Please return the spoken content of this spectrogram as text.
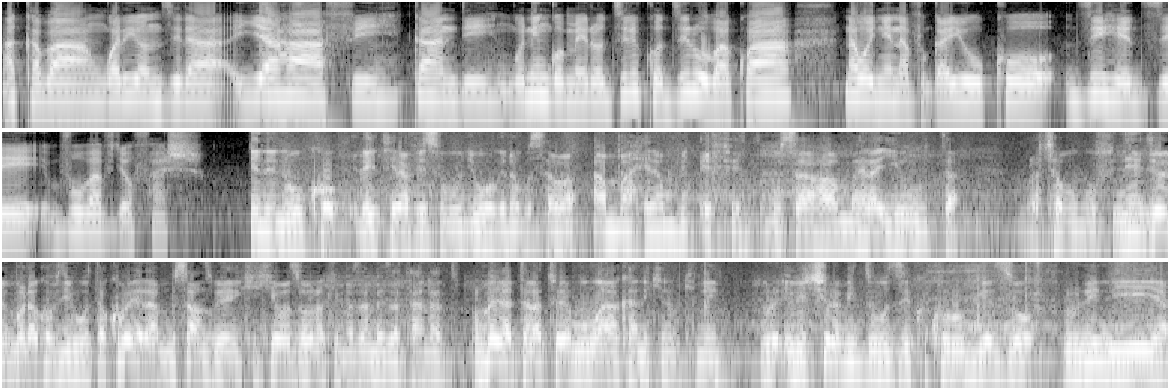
akaba ngo ariyo nzira ya hafi kandi ngo n'ingomero ziriko zirubakwa na nyene avuga yuko ziheze vuba vyofasha ni uko leta irafise uburyo bwo amahera muri FM gusaba amahera yihuta uraca bugufi nibyo bibona ko byihuta kubera musanzwe iki kibazo ubona kimaze amezi atandatu amezi atandatu yo mu mwaka ni ikintu kinini ibiciro biduze ku rugezo runiniya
